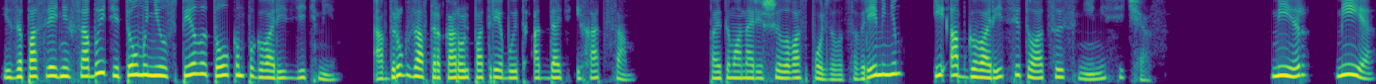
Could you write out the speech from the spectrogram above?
Из-за последних событий Тома не успела толком поговорить с детьми. А вдруг завтра король потребует отдать их отцам? Поэтому она решила воспользоваться временем и обговорить ситуацию с ними сейчас. «Мир, Мия,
